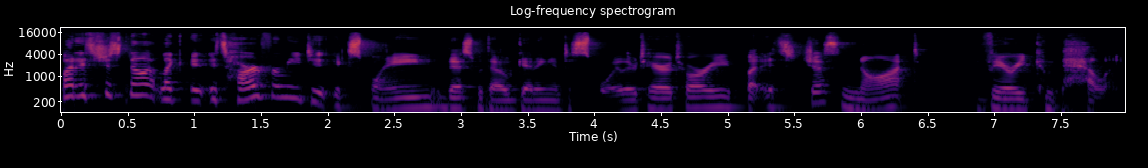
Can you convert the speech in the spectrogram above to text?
but it's just not like it's hard for me to explain this without getting into spoiler territory. But it's just not very compelling.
